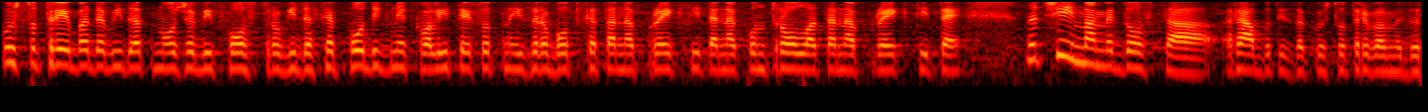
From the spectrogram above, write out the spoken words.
кои што треба да бидат можеби построги, да се подигне квалитетот на изработката на проектите, на контролата на проектите. Значи имаме доста работи за кои што требаме да,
